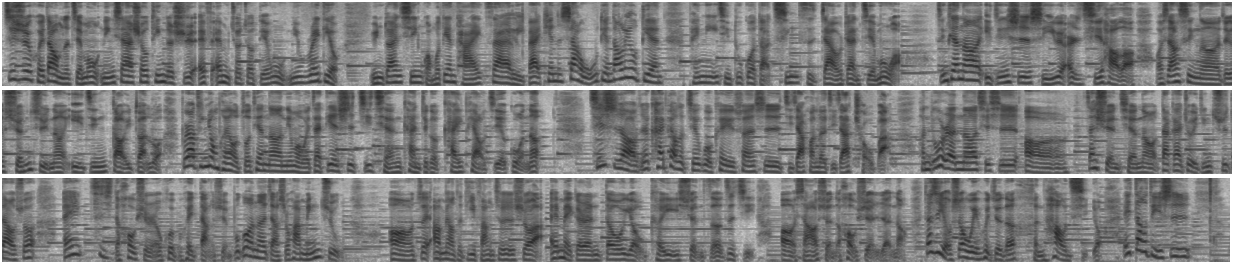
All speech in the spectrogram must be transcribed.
继续回到我们的节目，您现在收听的是 FM 九九点五 New Radio 云端新广播电台，在礼拜天的下午五点到六点，陪你一起度过的亲子加油站节目哦。今天呢已经是十一月二十七号了，我相信呢这个选举呢已经告一段落。不知道听众朋友昨天呢你有没有在电视机前看这个开票结果呢？其实啊，这开票的结果可以算是几家欢乐几家愁吧。很多人呢其实呃在选前呢大概就已经知道说，哎自己的候选人会不会当选。不过呢讲实话，民主。呃，最奥妙的地方就是说，哎，每个人都有可以选择自己呃想要选的候选人哦。但是有时候我也会觉得很好奇哟，哎，到底是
